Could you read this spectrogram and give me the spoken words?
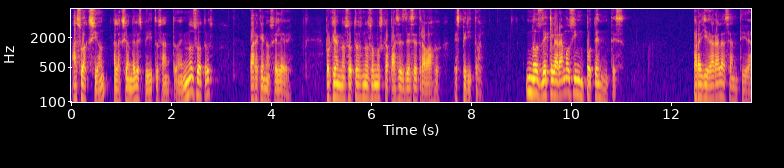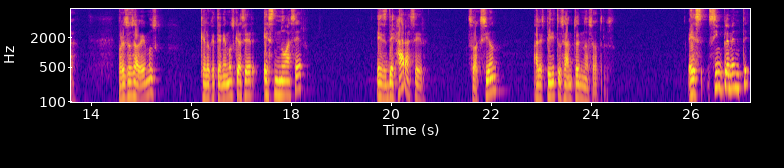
a su acción, a la acción del Espíritu Santo en nosotros, para que nos eleve. Porque nosotros no somos capaces de ese trabajo espiritual. Nos declaramos impotentes para llegar a la santidad. Por eso sabemos que lo que tenemos que hacer es no hacer, es dejar hacer su acción al Espíritu Santo en nosotros. Es simplemente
